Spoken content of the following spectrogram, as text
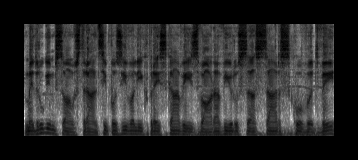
Med drugim so Avstralci pozivali k preiskavi izvora virusa SARS-CoV-2,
